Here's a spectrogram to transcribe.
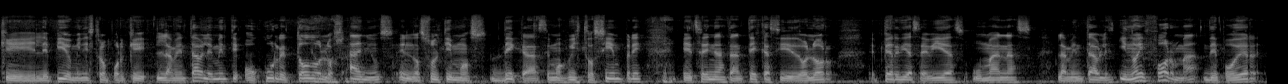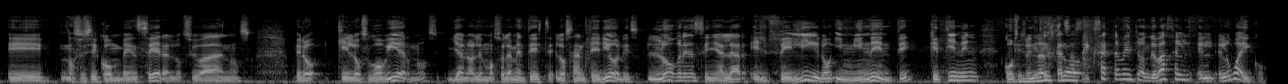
que le pido, ministro, porque lamentablemente ocurre todos los años, en las últimas décadas hemos visto siempre escenas dantescas y de dolor, eh, pérdidas de vidas humanas lamentables, y no hay forma de poder, eh, no sé si convencer a los ciudadanos, pero que los gobiernos, ya no hablemos solamente de este, los anteriores, logren señalar el peligro inminente que tienen construyendo las casas exactamente donde baja el, el, huaico.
